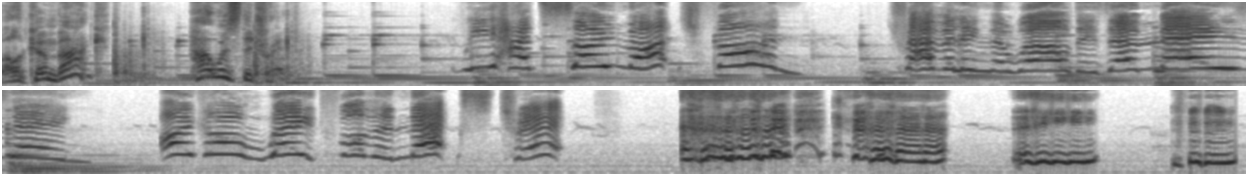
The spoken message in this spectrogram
Welcome back. How was the trip? We had so much fun. Travelling the world is amazing. I can't wait for the next trip.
